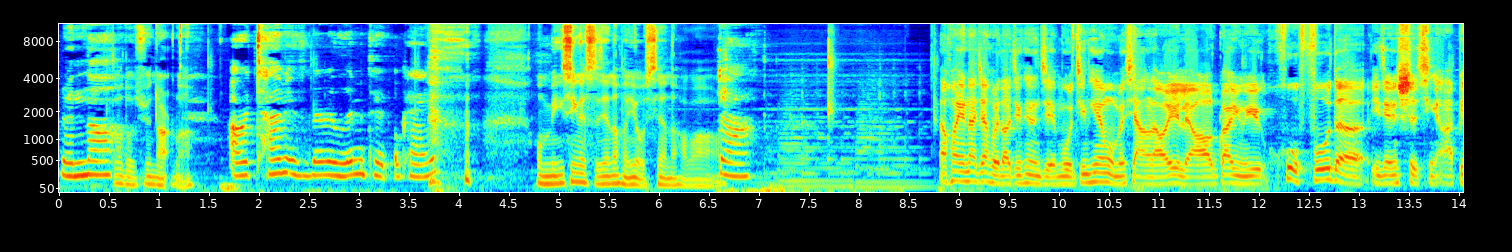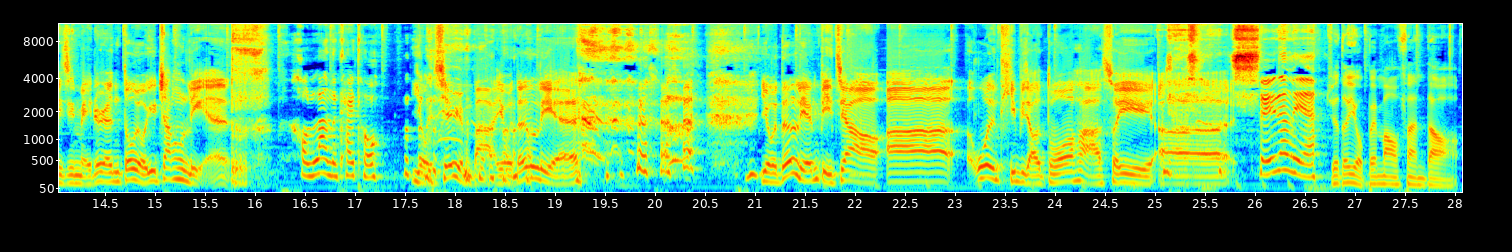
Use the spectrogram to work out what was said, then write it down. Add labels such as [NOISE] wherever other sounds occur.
人呢豆豆去哪儿了？？Our time is very limited. OK？[LAUGHS] 我们明星的时间都很有限的，好不好？对啊，那欢迎大家回到今天的节目。今天我们想聊一聊关于护肤的一件事情啊，毕竟每个人都有一张脸，[LAUGHS] 好烂的开头。[LAUGHS] 有些人吧，[LAUGHS] 有的脸，[LAUGHS] 有的脸比较啊、问题比较多哈，所以呃谁的脸？觉得有被冒犯到，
